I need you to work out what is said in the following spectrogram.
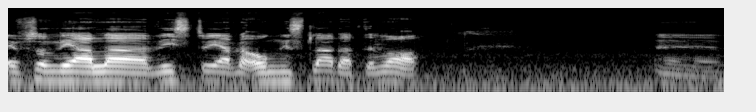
Eftersom vi alla visste hur jävla ångestladdat det var. Eh.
